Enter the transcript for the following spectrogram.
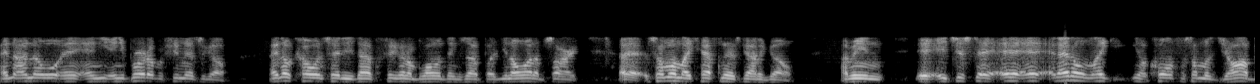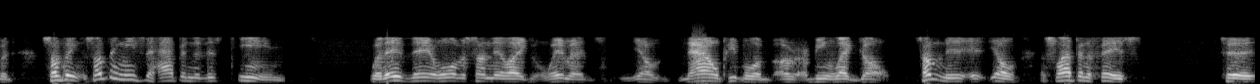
And I know, and and you, brought up a few minutes ago. I know Cohen said he's not figuring on blowing things up, but you know what? I'm sorry. Uh, someone like Hefner's got to go. I mean, it, it just, uh, and I don't like you know calling for someone's job, but something something needs to happen to this team where they they all of a sudden they're like, wait a minute, you know, now people are, are, are being let go. Something, you know, a slap in the face to,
